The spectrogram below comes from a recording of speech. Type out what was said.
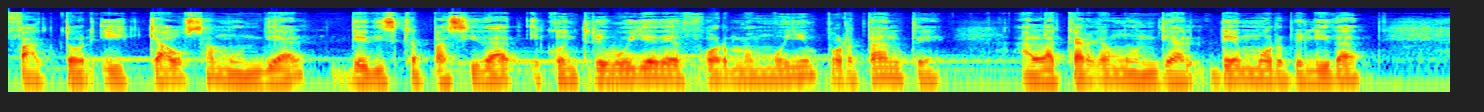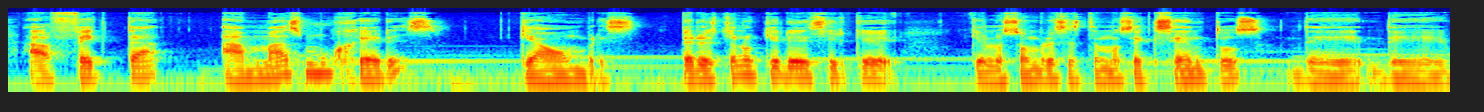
factor y causa mundial de discapacidad y contribuye de forma muy importante a la carga mundial de morbilidad. Afecta a más mujeres que a hombres, pero esto no quiere decir que, los hombres estemos exentos de, de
